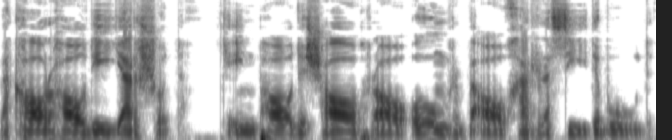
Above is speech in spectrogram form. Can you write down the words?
و کارها دیگر شد که این پادشاه را عمر به آخر رسیده بود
